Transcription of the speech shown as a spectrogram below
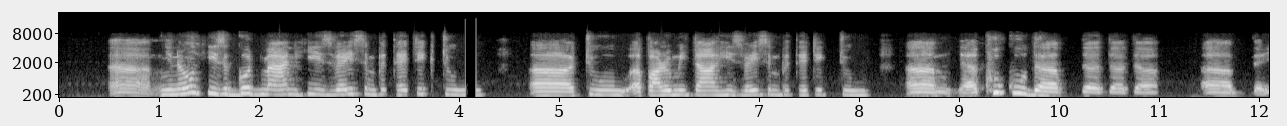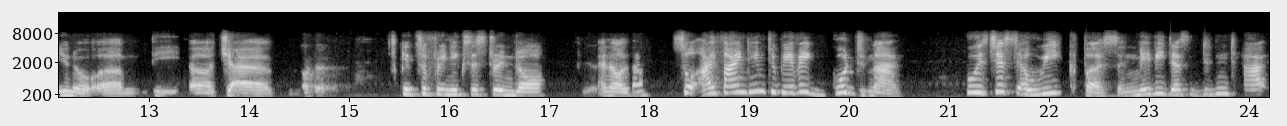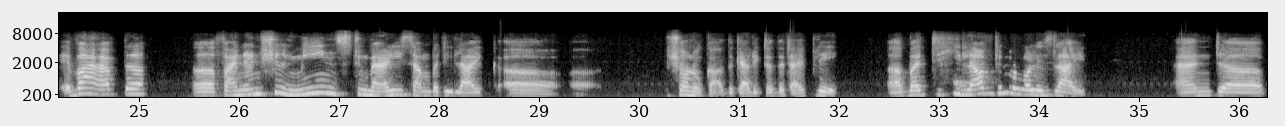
Um, you know, he's a good man. He's very sympathetic to uh, to uh, Paromita. He's very sympathetic to um, uh, Kuku, the the the, the uh, you know um, the uh, ch- uh, daughter. schizophrenic sister-in-law Yes. and all that. So I find him to be a very good man, who is just a weak person. Maybe doesn't didn't have, ever have the uh, financial means to marry somebody like uh, uh, Shonoka, the character that I play. Uh, but he loved her all his life, and uh,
